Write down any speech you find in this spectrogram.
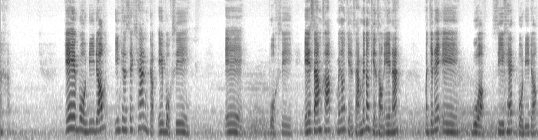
นะครับ A บวก D dot intersection กับ A บวก C A บวก C A ซ้ำครับ ไม่ต้องเขียนซ้ำไม่ต้องเขียน 2A นะ มันจะได้ A บวก C cat บวก D dot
